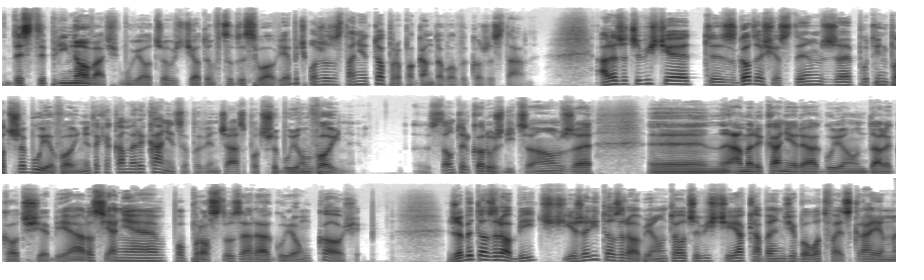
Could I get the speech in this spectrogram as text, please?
dyscyplinować, mówię oczywiście o tym w cudzysłowie, być może zostanie to propagandowo wykorzystane. Ale rzeczywiście zgodzę się z tym, że Putin potrzebuje wojny, tak jak Amerykanie co pewien czas potrzebują wojny. Z tą tylko różnicą, że y, Amerykanie reagują daleko od siebie, a Rosjanie po prostu zareagują koło siebie. Żeby to zrobić, jeżeli to zrobią, to oczywiście jaka będzie, bo Łotwa jest krajem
